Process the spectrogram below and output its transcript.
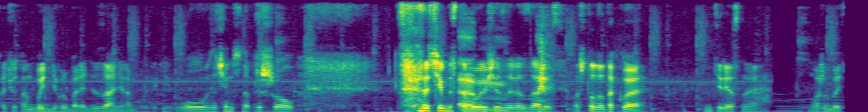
хочу там быть, грубо говоря, дизайнером. Вы такие, о, зачем сюда пришел? Зачем мы с тобой вообще эм. завязались? Вот что-то такое интересное может быть.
